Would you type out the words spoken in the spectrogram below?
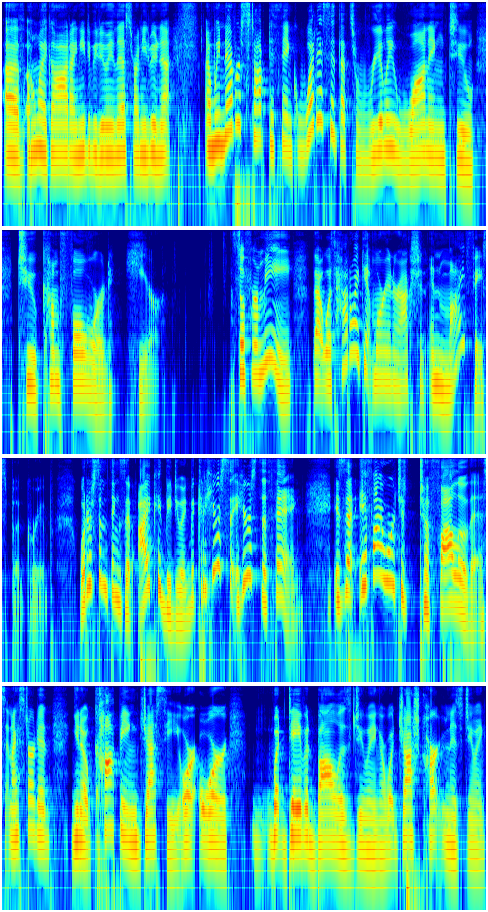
of, oh my God, I need to be doing this or I need to be that. And we never stop to think, what is it that's really wanting to, to come forward here? So for me, that was how do I get more interaction in my Facebook group? What are some things that I could be doing? Because here's the, here's the thing is that if I were to to follow this and I started, you know, copying Jesse or or what David Ball is doing or what Josh Karton is doing,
